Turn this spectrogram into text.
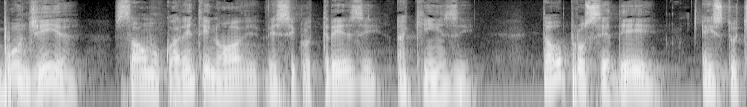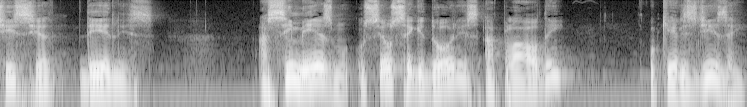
Bom dia, Salmo 49, versículo 13 a 15. Tal proceder é estutícia deles. Assim mesmo, os seus seguidores aplaudem o que eles dizem.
